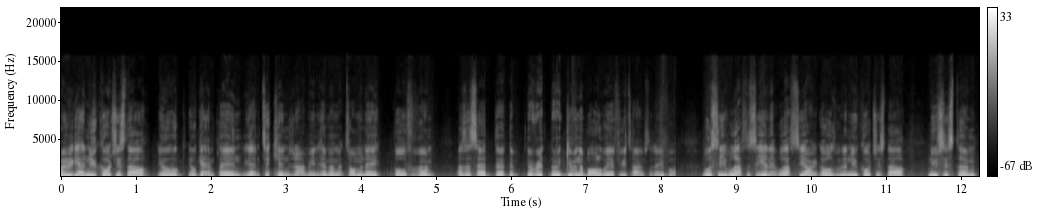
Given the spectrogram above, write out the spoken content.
when we get a new coaching style, you'll, you'll get him playing, you get him ticking. You know what I mean? Him and McTominay, both of them. As I said, they're, they're, they're, giving the ball away a few times today, but we'll see. We'll have to see in it. We'll have to see how it goes with a new coaching style, new system.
